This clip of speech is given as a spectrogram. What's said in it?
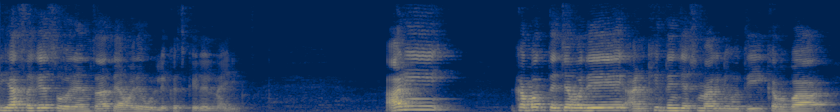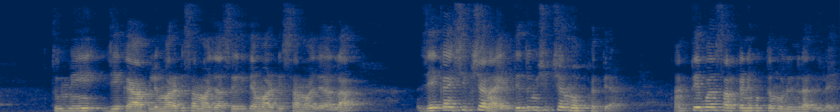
ह्या सगळ्या सोयऱ्यांचा त्यामध्ये उल्लेखच केलेला नाही. आणि का मग त्याच्यामध्ये आणखीन त्यांची अशी मागणी होती का बाबा तुम्ही जे काय आपले मराठी समाज असेल त्या मराठी समाजाला जे काही शिक्षण आहे ते तुम्ही शिक्षण मोफत द्या. आणि ते पण सरकारने फक्त मुलींना दिलं आहे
